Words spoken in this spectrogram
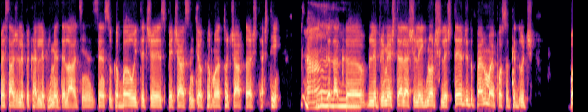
mesajele pe care le primesc de la alții, în sensul că, bă, uite ce special sunt eu, că mă tot ceartă ăștia, știi? Adică Ah. dacă le primești alea și le ignori și le ștergi, după aia nu mai poți să te duci pe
